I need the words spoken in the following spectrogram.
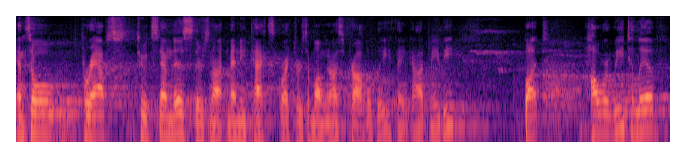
And so, perhaps to extend this, there's not many tax collectors among us, probably, thank God, maybe. But how are we to live?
